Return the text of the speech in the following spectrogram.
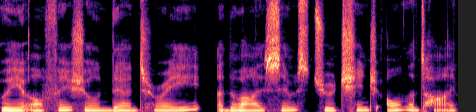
we official dietary advice seems to change all the time,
